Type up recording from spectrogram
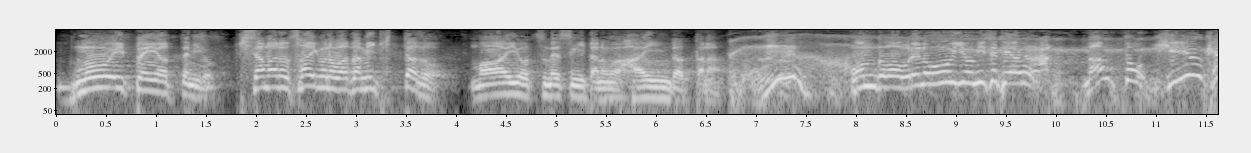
もう一遍やってみろ。貴様の最後の技見切ったぞ。間合いを詰めすぎたのが敗因だったな。今度は俺の奥義を見せてやろう。なんと、飛竜拳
